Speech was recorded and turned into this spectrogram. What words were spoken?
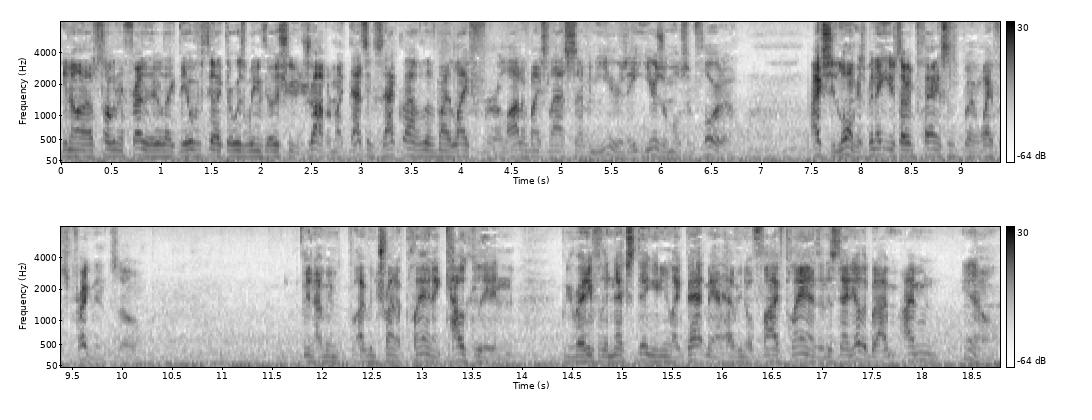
You know, I was talking to a friend. They were like, they always feel like they're always waiting for the other shoe to drop. I'm like, that's exactly how I've lived my life for a lot of my last seven years, eight years almost in Florida. Actually, longer. It's been eight years. I've been planning since my wife was pregnant. So, you know, I've been I've been trying to plan and calculate and be ready for the next thing. And you're like Batman, having you know five plans and this, that, and the other. But I'm I'm you know,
